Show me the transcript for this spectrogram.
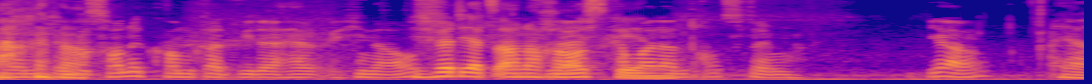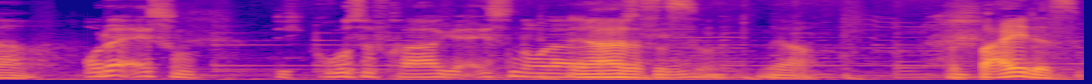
Aufhören, denn genau. die Sonne kommt gerade wieder hinaus. Ich würde jetzt auch noch vielleicht kann man dann rausgehen. trotzdem. Ja. Ja. Oder essen. Die große Frage, essen oder Ja, das ausgehen? ist, ja. Und beides.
